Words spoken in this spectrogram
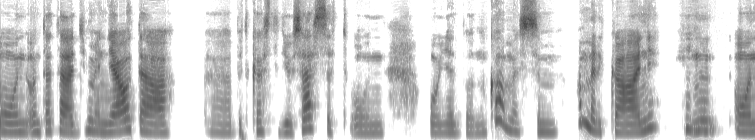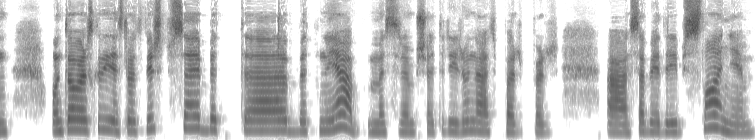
un, un tad tā ģimene jautā, bet kas tad jūs esat? Un, un viņi atbild, nu kā mēs esam amerikāņi, nu, un, un to var skatīties ļoti virspusē, bet, uh, bet nu, jā, mēs varam šeit arī runāt par, par uh, sabiedrības slāņiem,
